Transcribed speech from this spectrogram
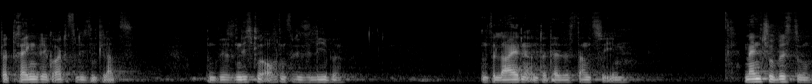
verdrängen wir Gott von diesem Platz. Und wir sind nicht mehr offen für diese Liebe. Und wir leiden unter der Distanz zu ihm. Mensch, wo bist du?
